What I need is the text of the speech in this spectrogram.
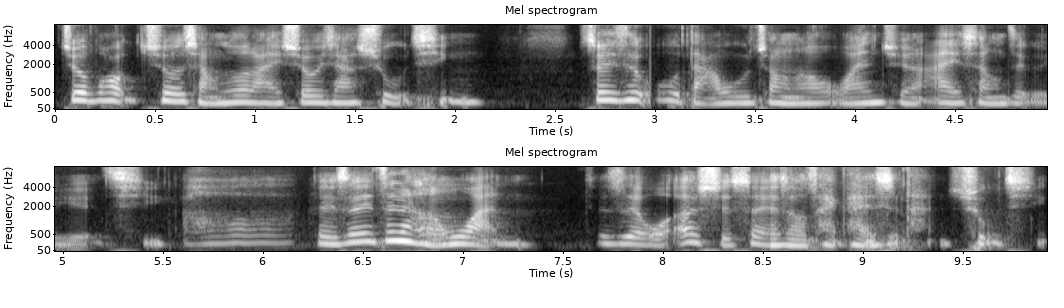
就碰就想说来修一下竖琴，所以是误打误撞，然后完全爱上这个乐器。哦，对，所以真的很晚。就是我二十岁的时候才开始弹竖琴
